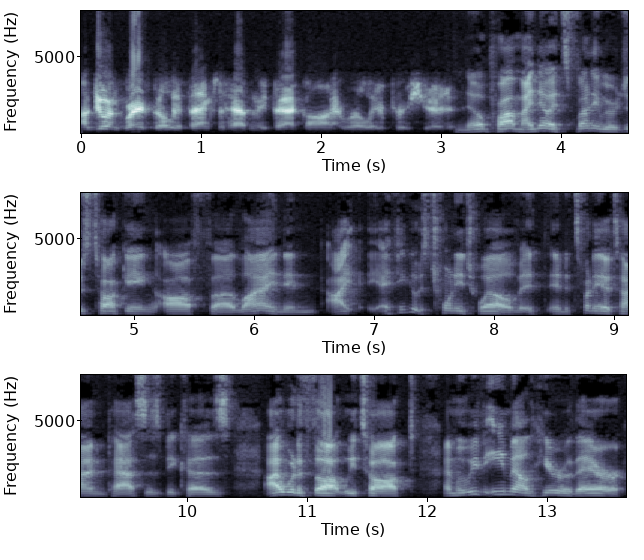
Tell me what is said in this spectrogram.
I'm doing great, Billy. Thanks for having me back on. I really appreciate it. No problem. I know it's funny. We were just talking off uh, line, and I I think it was 2012. It, and it's funny how time passes because I would have thought we talked. I mean, we've emailed here or there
